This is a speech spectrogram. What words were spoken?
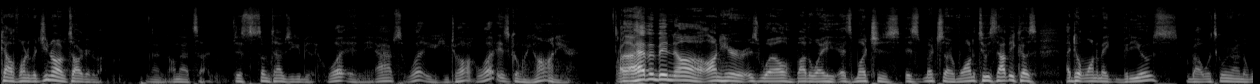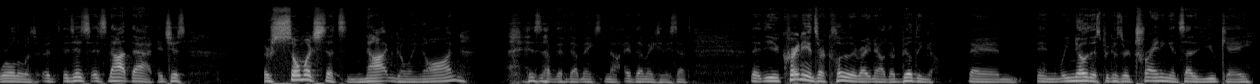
California, but you know what I'm talking about and on that side. Just sometimes you can be like, what in the apps? What are you talking? What is going on here? I haven't been uh, on here as well, by the way, as much as as much as I wanted to. It's not because I don't want to make videos about what's going on in the world. Or it, it's just it's not that. It's just there's so much that's not going on. If that makes not if that makes any sense? That the Ukrainians are clearly right now they're building up. They, and we know this because they're training inside of the UK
